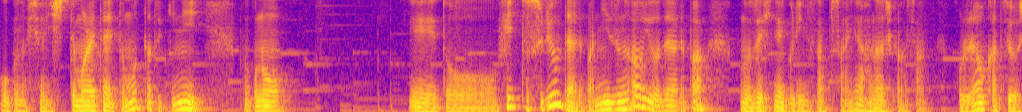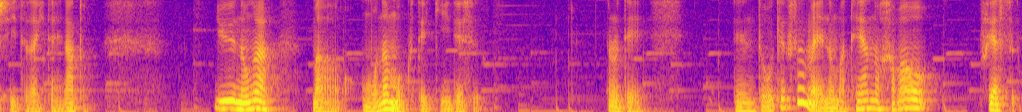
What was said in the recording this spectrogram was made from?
多くの人に知ってもらいたいと思った時にこの、えーと、フィットするようであればニーズが合うようであればこのぜひねグリーンスナップさんや花時間さんこれらを活用していただきたいなと。いうのが、まあ、主な目的です。なので、えーと、お客様への、まあ、提案の幅を増やす。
